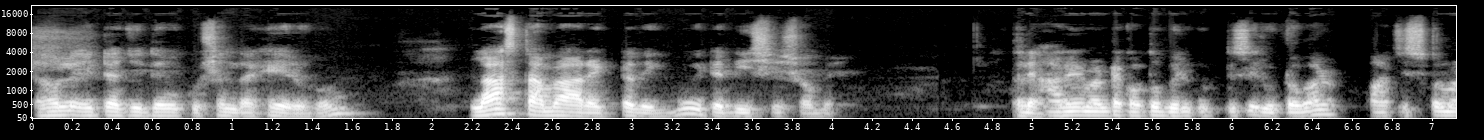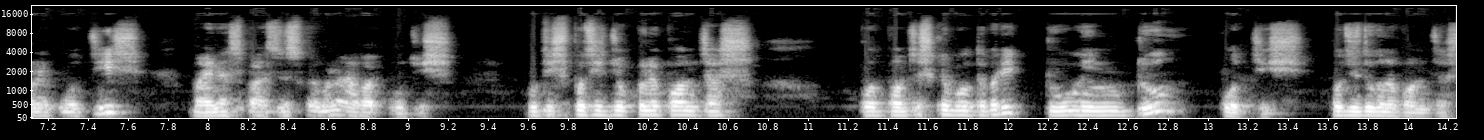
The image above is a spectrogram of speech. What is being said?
তাহলে এটা যদি আমি কোশ্চেন দেখে এরকম। লাস্ট আমরা আরেকটা দেখব, এটা দিয়ে শেষ হবে। তাহলে আর এর মানটা কত বের করতেছি? রুট ওভার পাঁচ স্কোয়ার মানে পঁচিশ মাইনাস পাঁচ স্কোয়ার মানে আবার পঁচিশ। পঁচিশ পঁচিশ যোগ করলে পঞ্চাশ। পঞ্চাশকে বলতে পারি টু ইন্টু পঁচিশ। পঁচিশ দুগুণে পঞ্চাশ।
